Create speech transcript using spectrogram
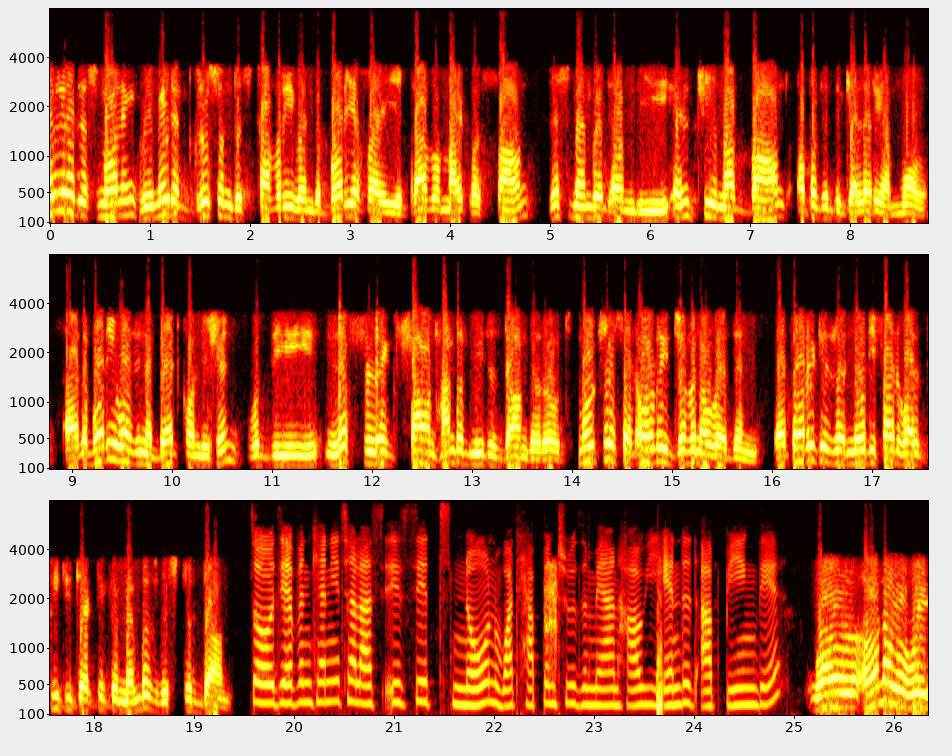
Earlier this morning, we made a gruesome discovery when the body of a Bravo Mike was found, dismembered on the N2 northbound opposite the Galleria Mall. Uh, the body was in a bad condition with the left leg found 100 meters down the road. Motorists had already driven over them. The authorities were notified while PT tactical members were stood down. So, Dhevan, can you tell us, is it known what happened to the man, how he ended up being there? Well, on our way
